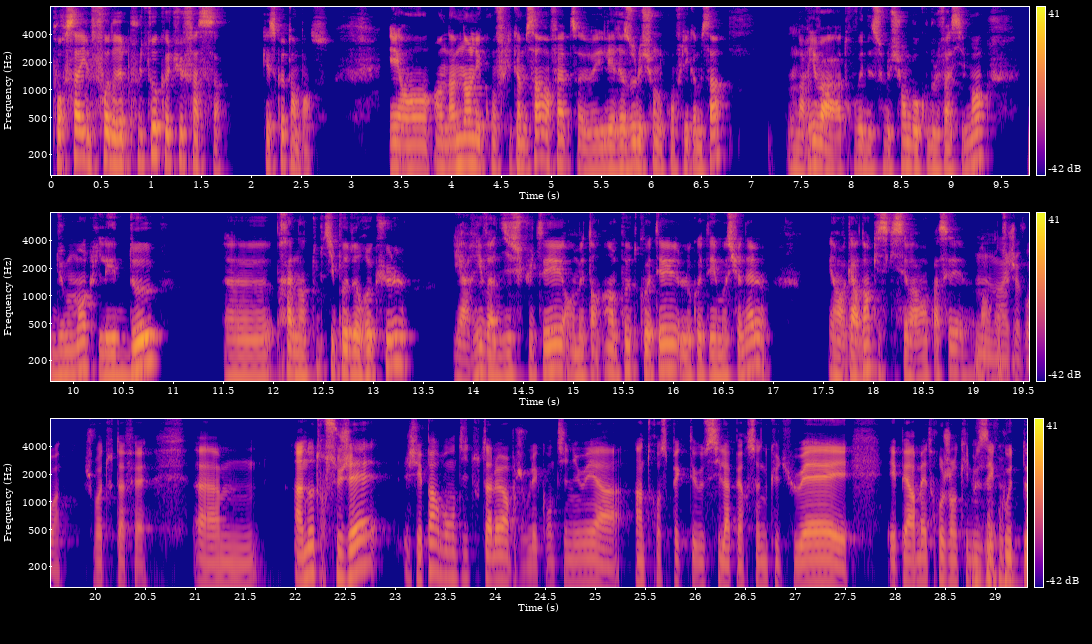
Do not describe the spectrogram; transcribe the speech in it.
pour ça il faudrait plutôt que tu fasses ça. Qu'est-ce que tu en penses? Et en, amenant les conflits comme ça, en fait, et les résolutions de conflits comme ça, on arrive à trouver des solutions beaucoup plus facilement, du moment que les deux euh, prennent un tout petit peu de recul et arrivent à discuter en mettant un peu de côté le côté émotionnel et en regardant qu'est-ce qui s'est vraiment passé. Euh, je vois, je vois tout à fait. Euh, un autre sujet, j'ai pas rebondi tout à l'heure, je voulais continuer à introspecter aussi la personne que tu es et, permettre aux gens qui nous écoutent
